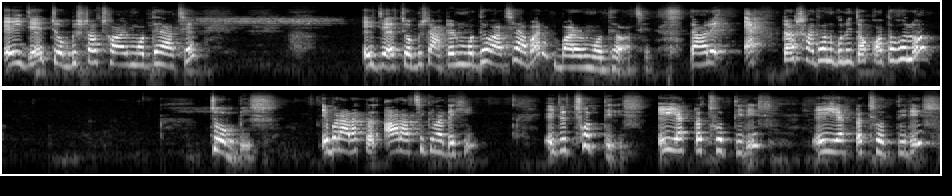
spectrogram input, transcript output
এই যে চব্বিশটা ছয়ের মধ্যে আছে। এই যে চব্বিশটা আটের মধ্যেও আছে, আবার বারোর মধ্যেও আছে। তাহলে একটা সাধারণ গুণিতক কত হলো? চব্বিশ। এবার আর একটা আর আছে কিনা দেখি? এই যে ছত্রিশ। এই একটা ছত্রিশ, এই একটা ছত্রিশ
